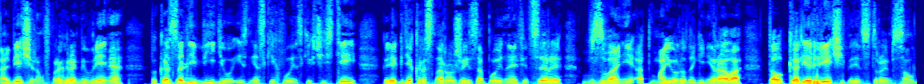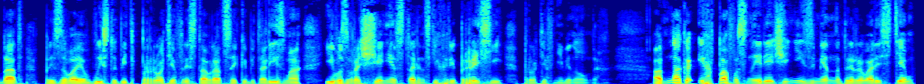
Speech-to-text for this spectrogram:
А вечером в программе «Время» показали видео из нескольких воинских частей, где, где краснорожие запойные офицеры в звании от майора до генерала толкали речи перед строем солдат, призывая выступить против реставрации капитализма и возвращения сталинских репрессий против невиновных. Однако их пафосные речи неизменно прерывались тем,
